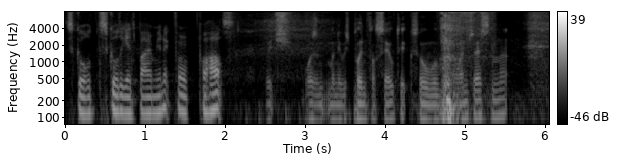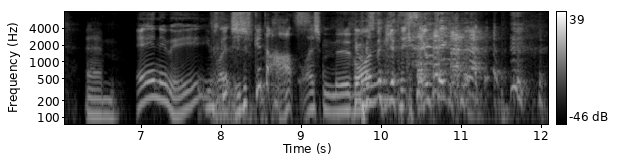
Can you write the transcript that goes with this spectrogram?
scored scored against Bayern Munich for for Hearts. which wasn't when he was playing for Celtic, so we've got no interest in that. Um, Anyway, he was good. let's, He was good at Hearts. let's move He on.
